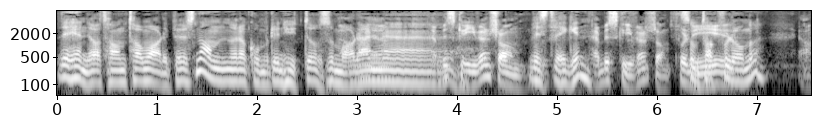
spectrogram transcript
det hender jo at han tar malerpausen han, når han kommer til en hytte, og så maler han eh, Jeg beskriver en sånn. vestveggen. Jeg beskriver en sånn. Som takk for lånet? Ja,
